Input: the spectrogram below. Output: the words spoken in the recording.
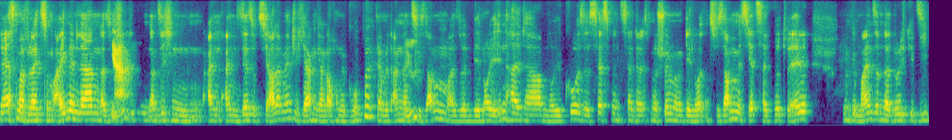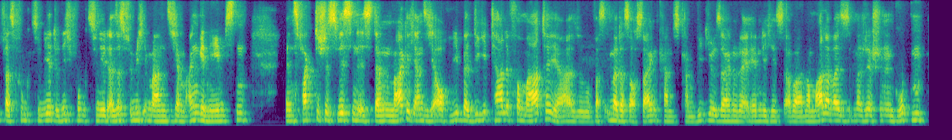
Ja, erstmal vielleicht zum eigenen Lernen. Also ja. ich bin an sich ein, ein, ein, sehr sozialer Mensch. Ich lerne gerne auch in einer Gruppe, ja, mit anderen mhm. zusammen. Also wenn wir neue Inhalte haben, neue Kurse, Assessment Center, ist mir schön, wenn man mit den Leuten zusammen ist, jetzt halt virtuell und gemeinsam dadurch geht, sieht, was funktioniert und nicht funktioniert. Also das ist für mich immer an sich am angenehmsten. Wenn es faktisches Wissen ist, dann mag ich an sich auch lieber digitale Formate, ja, also was immer das auch sein kann. Es kann Video sein oder ähnliches, aber normalerweise ist es immer sehr schön in Gruppen,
